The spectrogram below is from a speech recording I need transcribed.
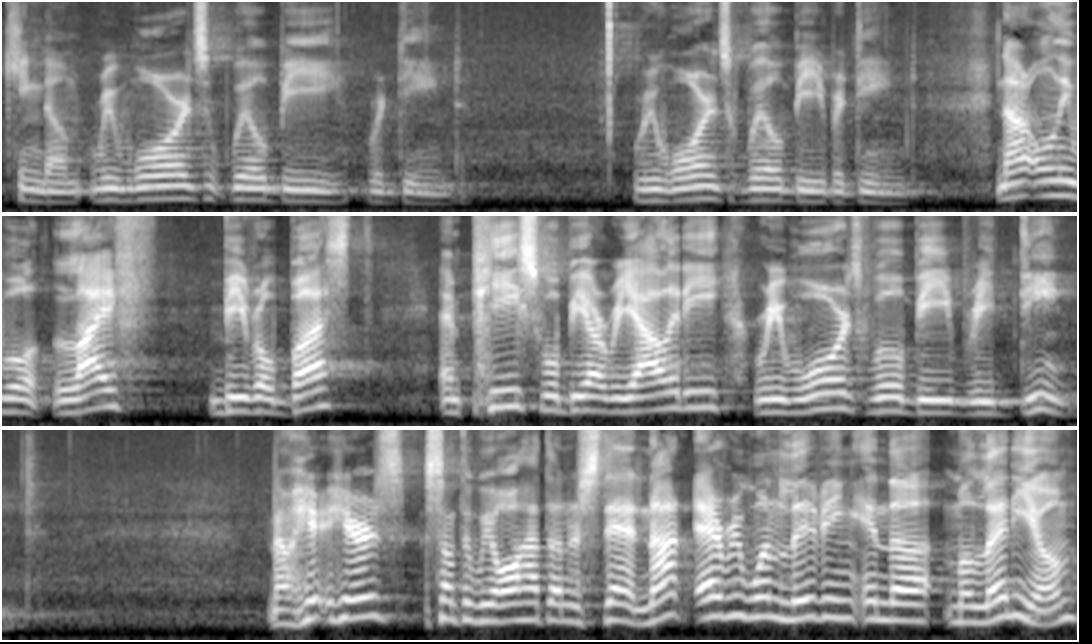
kingdom. Rewards will be redeemed. Rewards will be redeemed. Not only will life be robust and peace will be our reality, rewards will be redeemed. Now, here, here's something we all have to understand. Not everyone living in the millennium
